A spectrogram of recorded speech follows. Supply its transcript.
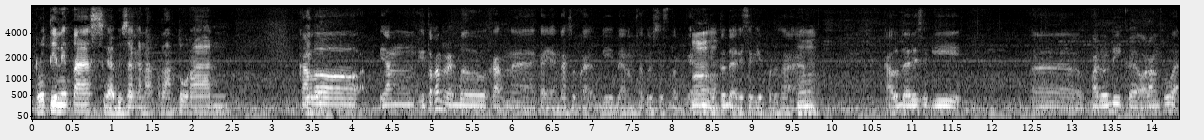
rutinitas nggak bisa kena peraturan. Kalau yang itu kan rebel karena kayak nggak suka di dalam satu sistem kayak Hmm. itu dari segi perusahaan. Hmm. kalau dari segi eh, Pak Dodi ke orang tua.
